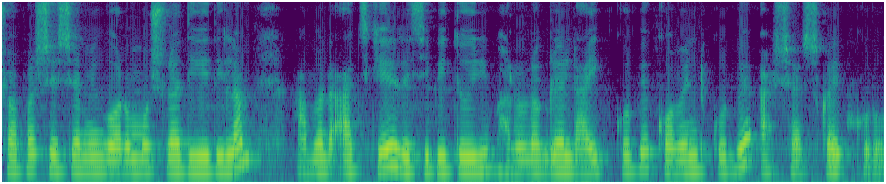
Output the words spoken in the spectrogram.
সবার শেষে আমি গরম মশলা দিয়ে দিলাম। আমার আজকে রেসিপি তৈরি, ভালো লাগলে লাইক করবে কমেন্ট করবে আর সাবস্ক্রাইব করো।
